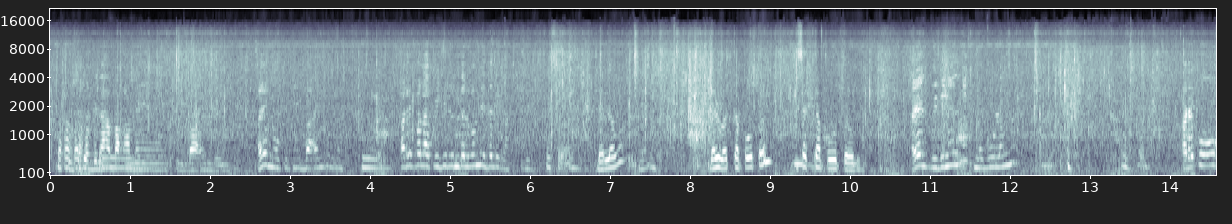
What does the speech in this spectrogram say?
Kung sa Nakatutok. kabila baka may tibain din. Ayun, may tibain din. eh. Hmm. Pare pala, pwede rin dalawa may dali ka. Kasi, dalawa? Dalawat kaputol? Isa't kaputol. Ayan, pwede na yan. eh. Magulang na. Pare po, oh.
